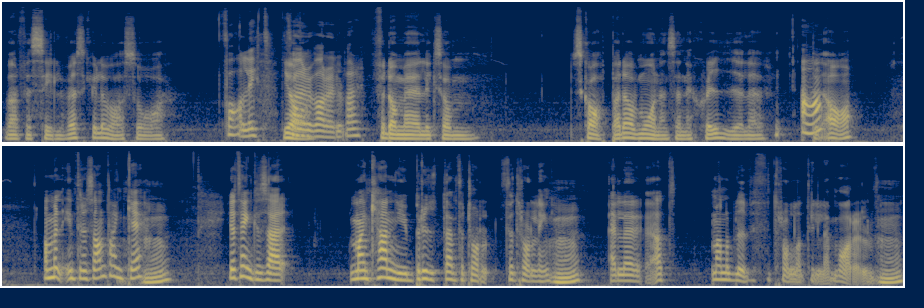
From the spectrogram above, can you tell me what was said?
varför silver skulle vara så, Farligt Ja. för varulvar. för de är liksom skapade av månens energi eller Ja, ja. ja men intressant tanke. Mm, Jag tänker så här, man kan ju bryta en förtroll, förtrollning. mm, Eller att man har blivit förtrollad till en varulv. mm,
